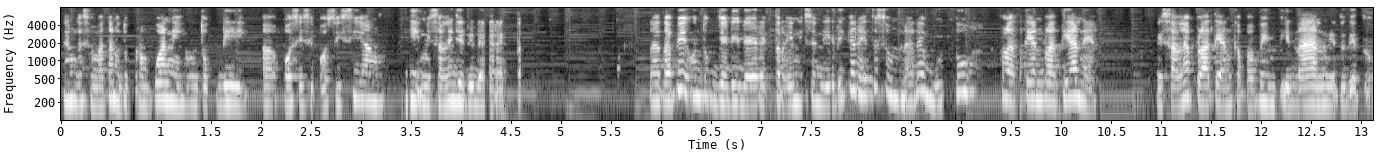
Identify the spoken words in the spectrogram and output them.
memberikan kesempatan untuk perempuan nih untuk di eh, posisi-posisi uh, yang di misalnya jadi director. Nah, tapi untuk jadi director ini sendiri kan itu sebenarnya butuh pelatihan-pelatihan ya. Misalnya pelatihan kepemimpinan gitu-gitu.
